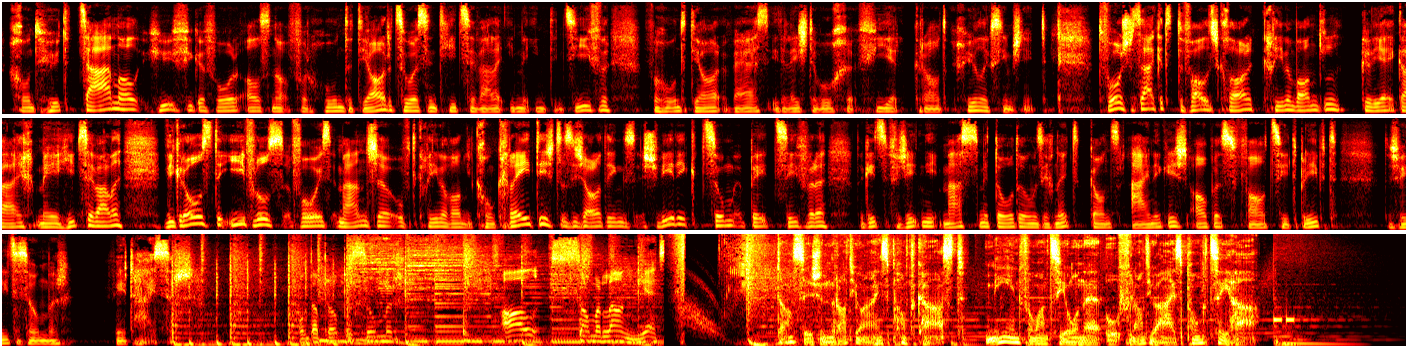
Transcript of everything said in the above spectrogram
kommt heute zehnmal häufiger vor als noch vor 100 Jahren. Dazu sind die Hitzewellen immer intensiver. Vor 100 Jahren wäre es in der letzten Woche 4 Grad kühler im Schnitt. Forscher sagen, der Fall ist klar, Klimawandel gleich mehr Hitzewellen. Wie groß der Einfluss von uns Menschen auf den Klimawandel konkret ist, das ist allerdings schwierig zum beziffern. Da gibt es verschiedene Messmethoden, wo man sich nicht ganz einig ist, aber das Fazit bleibt, der Schweizer Sommer wird heißer. Und apropos Sommer, all Sommer lang, jetzt. Das ist ein Radio 1 Podcast. Mehr Informationen auf radio1.ch.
